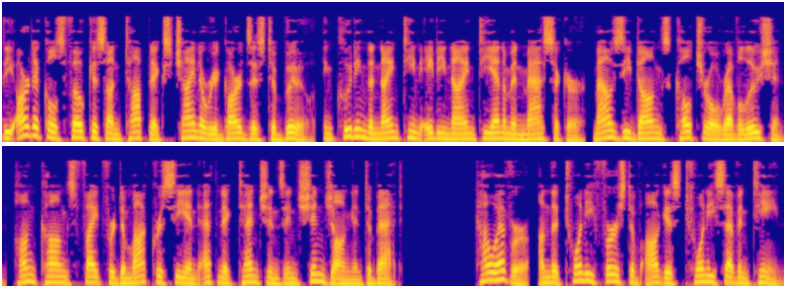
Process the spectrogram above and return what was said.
The articles focus on topics China regards as taboo, including the 1989 Tiananmen massacre, Mao Zedong's Cultural Revolution, Hong Kong's fight for democracy and ethnic tensions in Xinjiang and Tibet. However, on 21 August 2017,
